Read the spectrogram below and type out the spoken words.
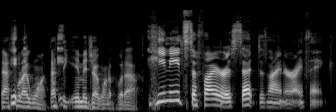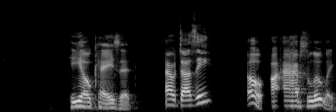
That's He- what I want. That's the image I want to put out. he needs to fire his set designer. I think. He okays it. Oh, does he? Oh, absolutely.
